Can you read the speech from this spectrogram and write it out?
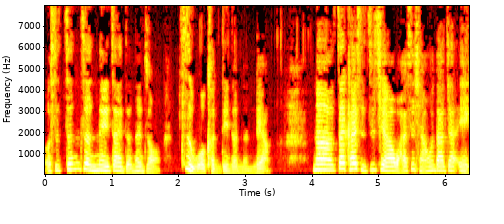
而是真正内在的那种自我肯定的能量。那在开始之前啊，我还是想要问大家，哎，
